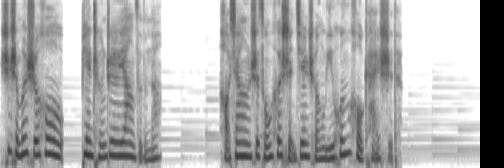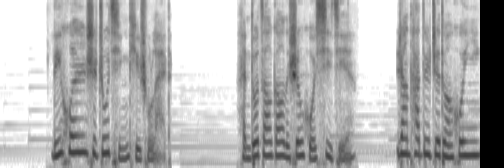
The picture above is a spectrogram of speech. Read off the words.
是什么时候变成这个样子的呢？好像是从和沈建成离婚后开始的。离婚是朱晴提出来的，很多糟糕的生活细节，让他对这段婚姻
